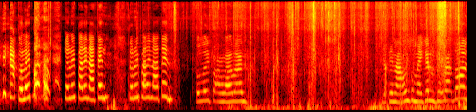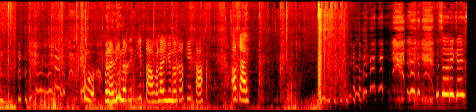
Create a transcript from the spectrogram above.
tuloy pa, tuloy pa rin natin. Tuloy pa rin natin. Tuloy pa ang laban. Yakin na akong kumegan dura doon. Wala rin nakikita. Wala yung nakakita. Okay. sorry guys.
